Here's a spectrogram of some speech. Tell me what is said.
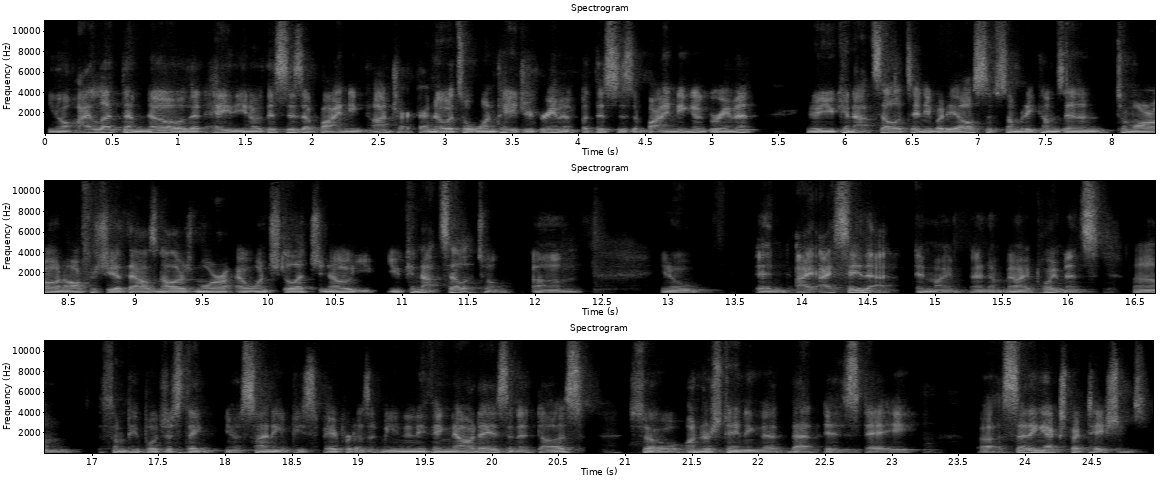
you know i let them know that hey you know this is a binding contract. I know it's a one page agreement but this is a binding agreement. You know you cannot sell it to anybody else. If somebody comes in tomorrow and offers you a thousand dollars more i want you to let you know you, you cannot sell it to them um, you know and I, I, say that in my in my appointments. Um, some people just think you know signing a piece of paper doesn't mean anything nowadays, and it does. So understanding that that is a uh, setting expectations.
